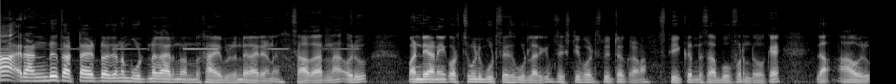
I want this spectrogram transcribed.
ആ രണ്ട് തട്ടായിട്ട് വെച്ചാൽ ബൂട്ടിന്റെ കാര്യം എന്ന് പറയുന്നത് ഹൈബ്രിഡിന്റെ കാര്യമാണ്. സാധാരണ ഒരു വണ്ടിയാണെങ്കിൽ കുറച്ചും കൂടി ബൂട്ട് സൈസ് കൂടുതലായിരിക്കും. സിക്സ്റ്റി ഫോർട്ടി സ്പീറ്റൊക്കെ കാണാം. സ്പീക്കറിന്റെ സബ് ഉണ്ട് ഒക്കെ ഇതാ ആ ഒരു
